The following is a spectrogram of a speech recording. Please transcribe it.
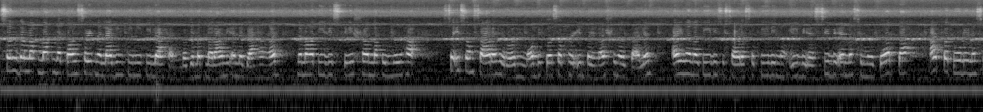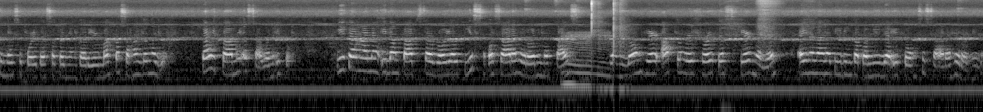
Sandamakmak na concert na laging pinipilahan, bagamat marami ang naghahangad na mga TV station na kumuha sa isang Sarah Geronimo because of her international talent, ay nanatili si Sarah sa piling ng ABS-CBN na sumuporta at patuloy na sumusuporta sa kanyang career magpasa hanggang ngayon, kahit pa may asawa na ito. Ika nga ng ilang popstar royalties o Sarah Geronimo fans, Mm. from long hair up to her shortest hair ngayon, ay nananatiling kapamilya itong si Sarah Geronimo.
